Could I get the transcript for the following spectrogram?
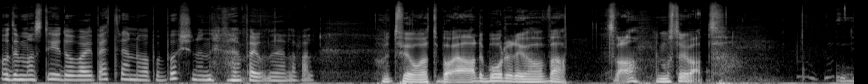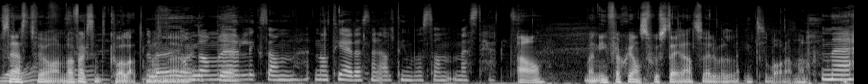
Och det måste ju då varit bättre än att vara på börsen under den här perioden i alla fall. Två år tillbaka, ja det borde det ju ha varit va? Det måste det ha varit. Senaste två åren, det har jag faktiskt inte kollat. Men, Nej, jag- Om de inte- eh, liksom noterades när allting var som mest hett. ja, men inflationsjusterat så är det väl inte så bra. Men Nej.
